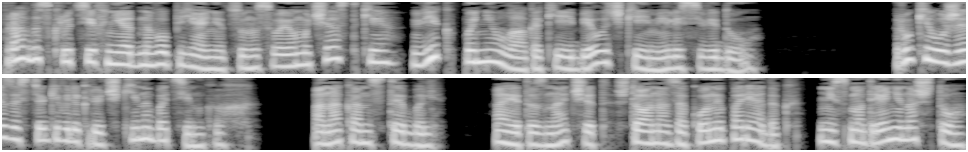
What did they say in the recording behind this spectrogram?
Правда, скрутив ни одного пьяницу на своем участке, Вик поняла, какие белочки имелись в виду. Руки уже застегивали крючки на ботинках. Она констебль, а это значит, что она закон и порядок, несмотря ни на что,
